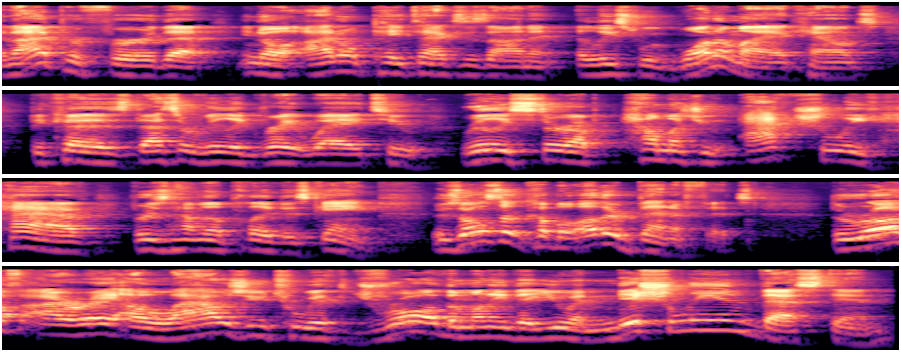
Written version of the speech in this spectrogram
And I prefer that, you know, I don't pay taxes on it, at least with one of my accounts, because that's a really great way to really stir up how much you actually have versus having to play this game. There's also a couple other benefits. The Roth IRA allows you to withdraw the money that you initially invest in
